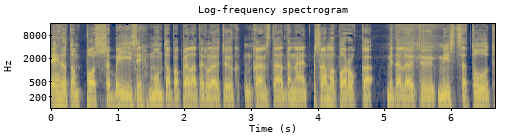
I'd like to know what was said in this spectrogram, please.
Ehdoton Posse-biisi, mun tapa pelata, kun löytyy kans täältä näin. Sama porukka, mitä löytyy Mistä sä tuut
